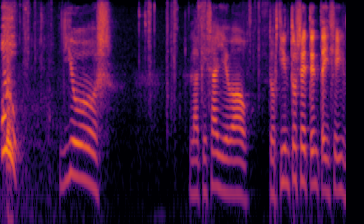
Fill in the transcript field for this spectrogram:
¡Oh! ¡Dios! La que se ha llevado 276 metros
